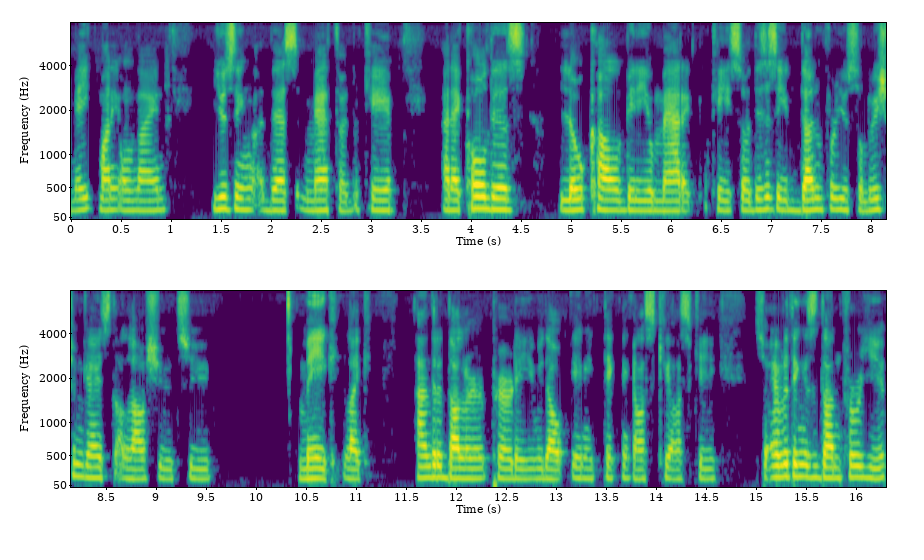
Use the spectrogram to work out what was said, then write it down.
make money online using this method, okay? And I call this local Videomatic, okay? So this is a done-for-you solution, guys, that allows you to make like $100 per day without any technical skills, okay? So everything is done for you.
